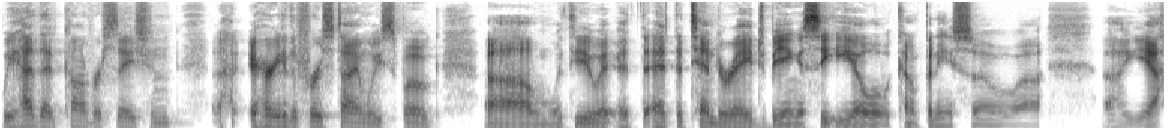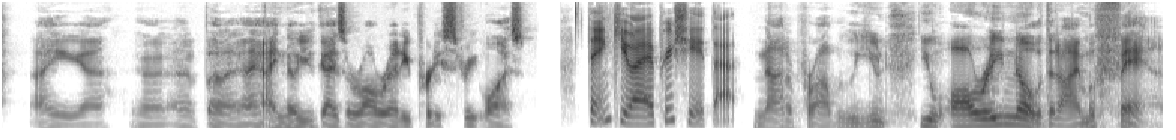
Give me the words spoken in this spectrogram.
we had that conversation, uh, Aerie, the first time we spoke um, with you at the, at the tender age, being a CEO of a company. So, uh, uh yeah, I. Uh, but I, I know you guys are already pretty streetwise. Thank you. I appreciate that. Not a problem. You you already know that I'm a fan.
